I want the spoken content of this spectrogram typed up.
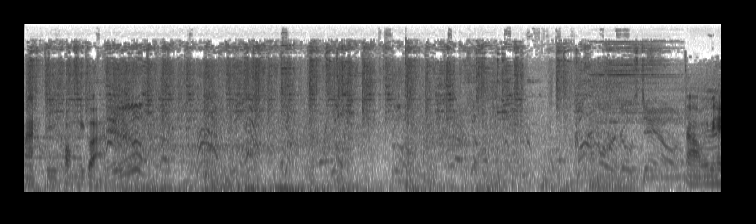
มาตีคองดีกว่าอ้าวไม่มีใคร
